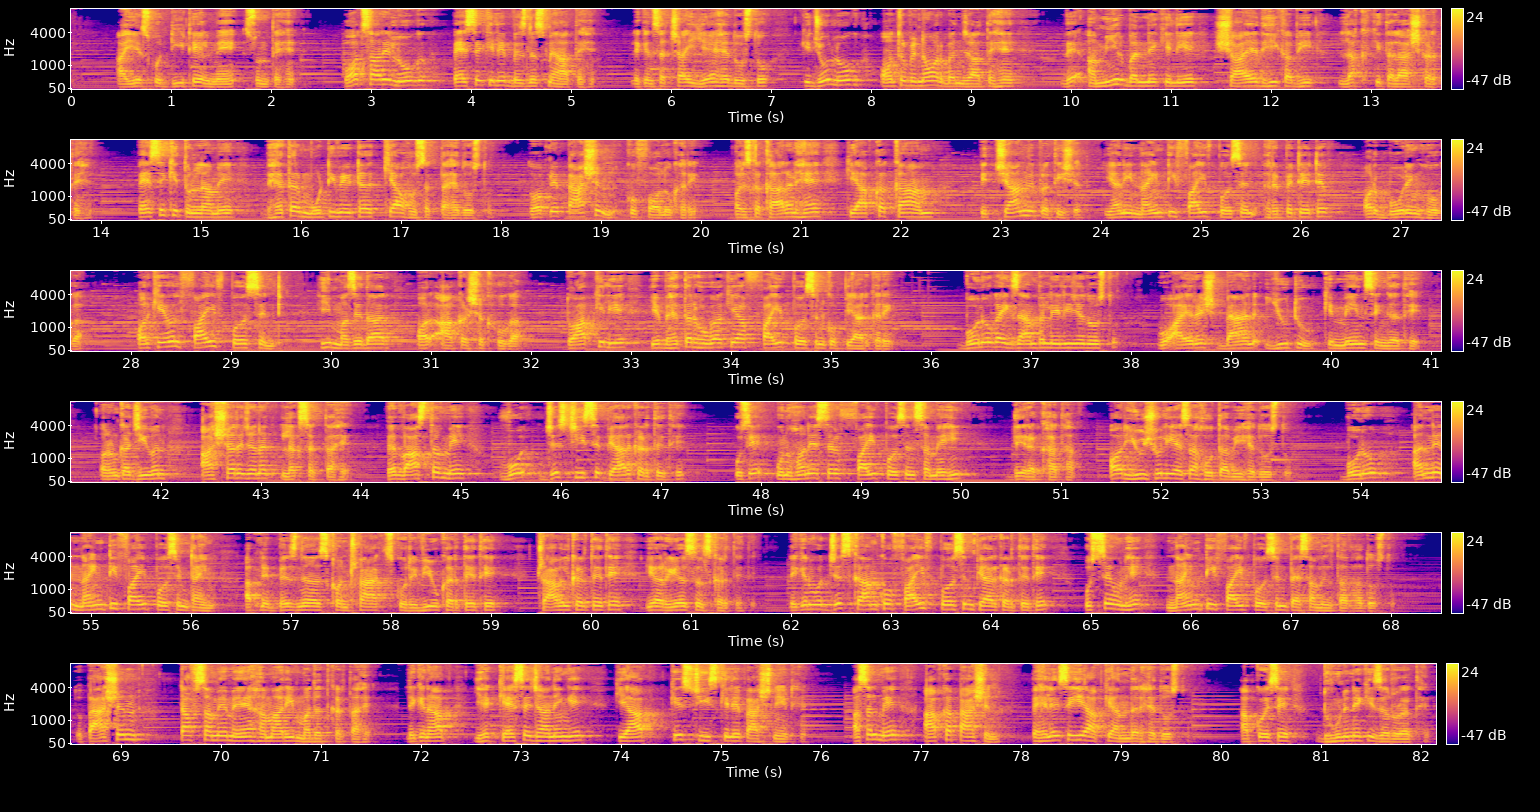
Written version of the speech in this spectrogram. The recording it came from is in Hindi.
आइए इसको डिटेल में सुनते हैं। बहुत सारे लोग पैसे के लिए बिज़नेस में आते हैं, लेकिन सच्चाई यह है दोस्तों कि जो लोग ऑन्टरप्रिनोर बन जाते हैं, वे अमीर बनने के लिए शायद ही कभी लक की तलाश करते हैं। पैसे की तुलना में बेहतर मोटिवेटर क्या हो सकता है दोस्तों? तो अपने पैशन को फॉलो करें। और इसका कारण है कि आपका काम पिचानवे प्रतिशत, यानी 95 परसेंट रिपीटेटिव और बोरिंग होगा। और केवल 5 परसेंट ही मज़ेदार और आकर्षक होगा। तो आपके लिए यह बेहतर होगा कि आप 5 परसेंट को प्यार करें। बोनो का एग्ज़ाम्पल ले लीजिए दोस्तों। वो आयरिश बैंड यू के मेन सिंगर थे। और उनका जीवन आश्चर्यजनक लग सकता है। वह वास्तव में वो जिस चीज़ से प्यार करते थे, उसे उन्होंने सिर्फ़ फाइव परसेंट समय ही दे रखा था। और यूजुअली ऐसा होता भी है दोस्तों। बोनो अन्य 95 परसेंट टाइम अपने बिज़नेस कॉन्ट्रैक्ट्स को रिव्यू करते थे ट्रैवल करते थे या रिहर्सल्स करते थे। लेकिन वो जिस काम को 5 परसेंट प्यार करते थे, उससे उन्हें 95 परसेंट पैसा मिलता था दोस्तों। तो पैशन टफ समय में हमारी मदद करता है। लेकिन आप यह कैसे जानेंगे कि आप किस चीज़ के लिए पैशनेट हैं? असल में आपका पैशन पहले से ही आपके अंदर है दोस्तों। आपको इसे ढूँढने की ज़रूरत है।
